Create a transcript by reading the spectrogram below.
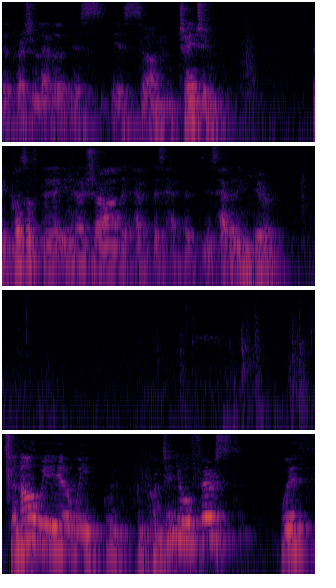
the pressure level is is um, changing because of the inertia that, this, that is happening here. So now we, uh, we, we, we continue first with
